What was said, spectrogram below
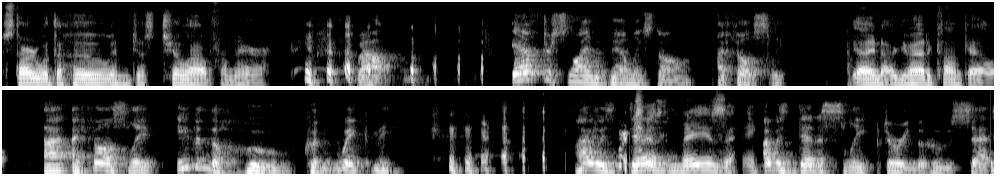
start with the Who and just chill out from there. well, after Sly the Family Stone, I fell asleep. Yeah, I know you had to conk out. I, I fell asleep. Even the Who couldn't wake me. I was Which is dead. amazing. I was dead asleep during the Who's set.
